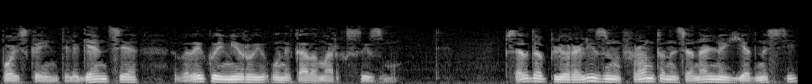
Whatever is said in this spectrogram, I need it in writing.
польська інтелігенція великою мірою уникала марксизму. Псевдоплюралізм фронту національної єдності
